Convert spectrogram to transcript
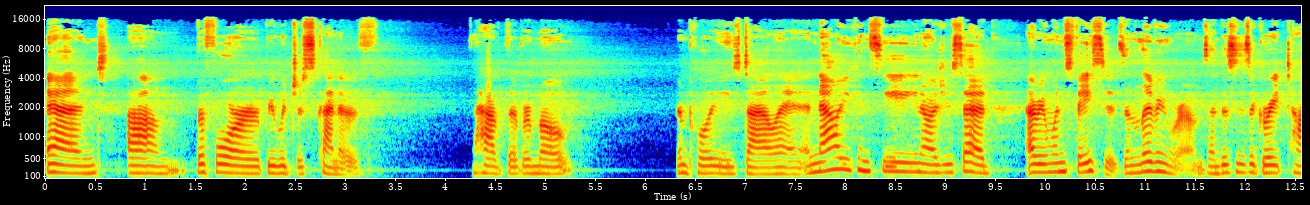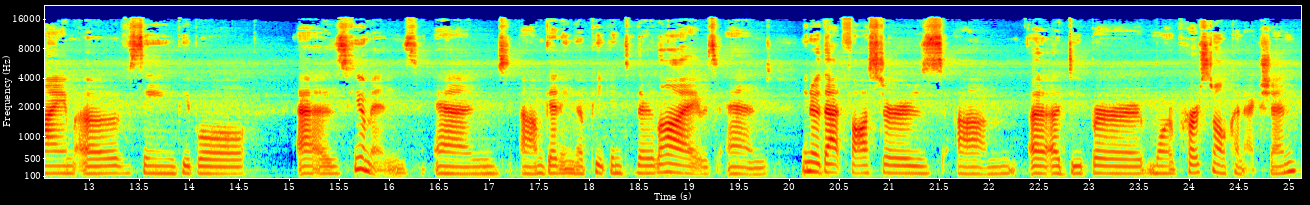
And um, before, we would just kind of have the remote employees dial in. And now you can see, you know, as you said, everyone's faces in living rooms. And this is a great time of seeing people as humans and um, getting a peek into their lives. And, you know, that fosters um, a, a, deeper, more personal connection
